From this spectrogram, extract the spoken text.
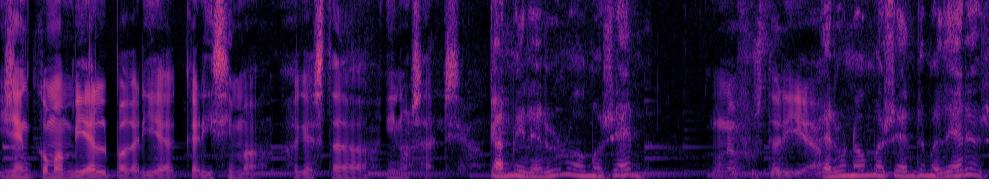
I gent com en Biel pagaria caríssima aquesta innocència. Can Mir era un almacén, Una fusteria. era un almacén de maderes.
